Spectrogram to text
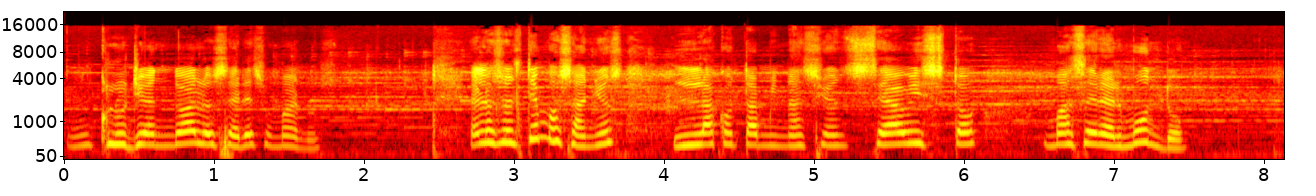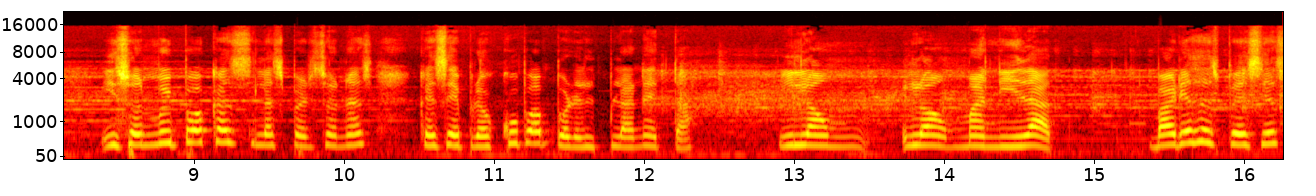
incluyendo a los seres humanos. En los últimos años, la contaminación se ha visto más en el mundo y son muy pocas las personas que se preocupan por el planeta y la, humanidad. Varias especies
